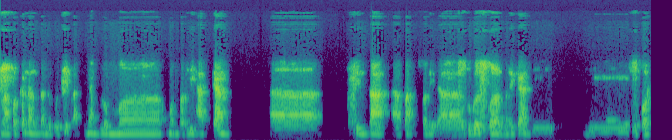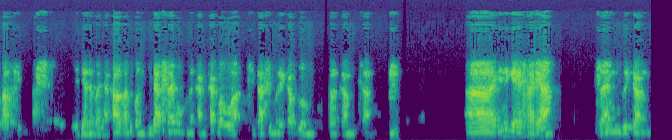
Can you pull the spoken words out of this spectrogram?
melaporkan dalam tanda kutip artinya belum uh, memperlihatkan uh, cinta apa sorry uh, Google Scholar mereka di di, di portal cinta jadi ada banyak hal tapi paling tidak saya mau menekankan bahwa citasi mereka belum terekam di sana uh, ini gaya saya saya memberikan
